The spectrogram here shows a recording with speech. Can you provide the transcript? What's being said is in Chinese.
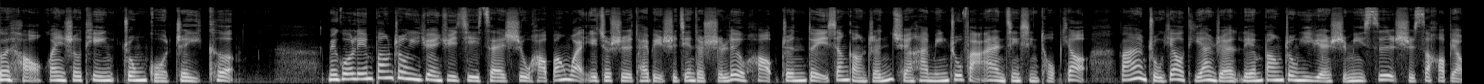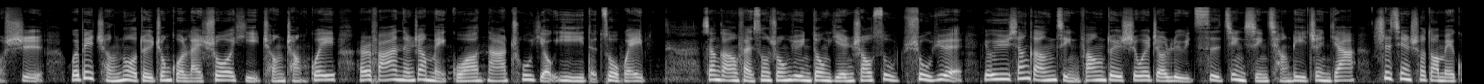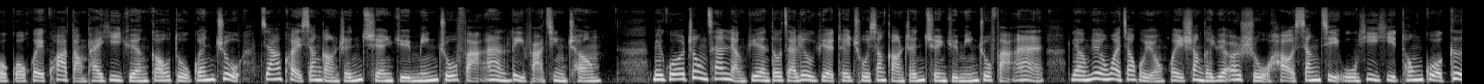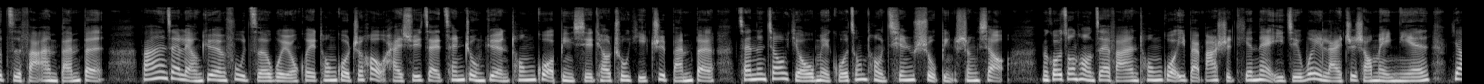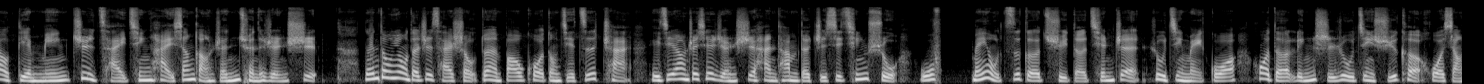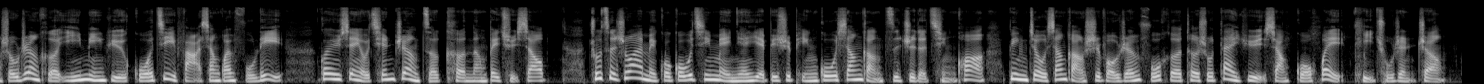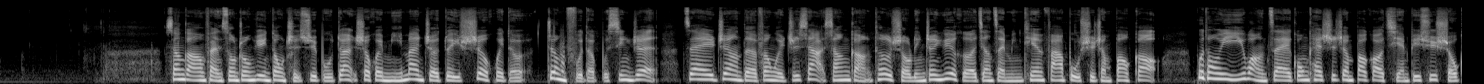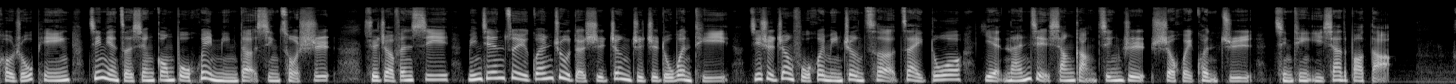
各位好，欢迎收听《中国这一刻》。美国联邦众议院预计在十五号傍晚，也就是台北时间的十六号，针对香港人权和民主法案进行投票。法案主要提案人联邦众议员史密斯十四号表示，违背承诺对中国来说已成常规，而法案能让美国拿出有意义的作为。香港反送中运动延烧数数月，由于香港警方对示威者屡次进行强力镇压，事件受到美国国会跨党派议员高度关注，加快香港人权与民主法案立法进程。美国众参两院都在六月推出香港人权与民主法案，两院外交委员会上个月二十五号相继无异议通过各自法案版本。法案在两院负责委员会通过之后，还需在参众院通过并协调出一致版本，才能交由美国总统签署并生效。美国总统在法案通过一百八十天内，以及未来至少每年要点名制裁侵害香港人权的人士。能动用的制裁手段包括冻结资产，以及让这些人士和他们的直系亲属无没有资格取得签证入境美国，获得临时入境许可或享受任何移民与国际法相关福利。关于现有签证，则可能被取消。除此之外，美国国务卿每年也必须评估香港自治的情况，并就香港是否仍符合特殊待遇向国会提出认证。香港反送中运动持续不断，社会弥漫着对社会的政府的不信任。在这样的氛围之下，香港特首林郑月娥将在明天发布施政报告。不同于以往在公开施政报告前必须守口如瓶，今年则先公布惠民的新措施。学者分析，民间最关注的是政治制度问题，即使政府惠民政策再多，也难解香港今日社会困局。请听以下的报道。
